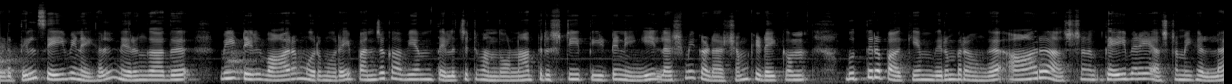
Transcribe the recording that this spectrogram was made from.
இடத்தில் செய்வினைகள் நெருங்காது. வீட்டில் வாரம் ஒரு முறை பஞ்சகாவியம் தெளிச்சிட்டு வந்தோன்னா திருஷ்டி தீட்டு நீங்கி லக்ஷ்மி கடாட்சம் கிடைக்கும். புத்திர பாக்கியம் விரும்புகிறவங்க ஆறு அஷ்ட தேய்வரை அஷ்டமிகளில்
